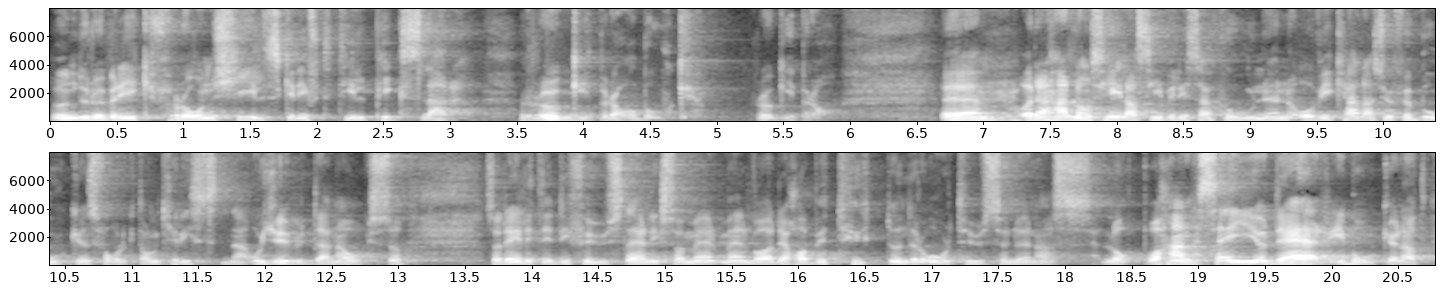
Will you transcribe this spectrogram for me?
Underrubrik Från kilskrift till pixlar. Ruggigt bra bok. Ruggigt bra. Ehm, och den handlar om hela civilisationen och vi kallas ju för bokens folk, de kristna och judarna också. Så det är lite diffust där, liksom, men, men vad det har betytt under årtusendenas lopp. Och han säger ju där i boken att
